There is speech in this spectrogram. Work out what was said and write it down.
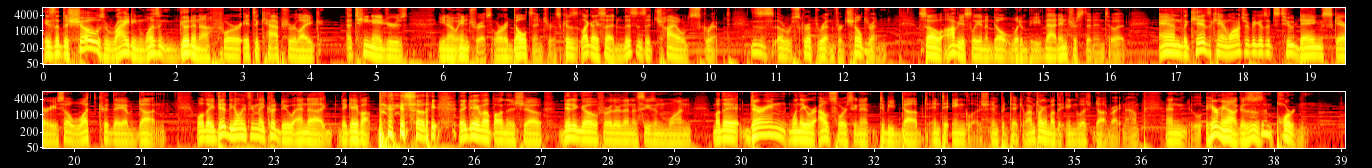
is that the show's writing wasn't good enough for it to capture like a teenager's, you know, interest or adult's interest. Because, like I said, this is a child script. This is a script written for children. So obviously, an adult wouldn't be that interested into it. And the kids can't watch it because it's too dang scary. So what could they have done? Well, they did the only thing they could do, and uh, they gave up. so they they gave up on this show. Didn't go further than a season one. But they during when they were outsourcing it to be dubbed into English, in particular, I'm talking about the English dub right now. And hear me out, because this is important.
